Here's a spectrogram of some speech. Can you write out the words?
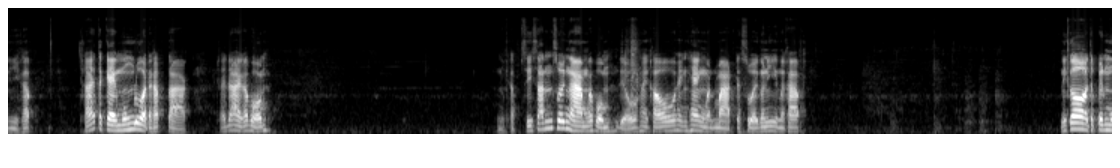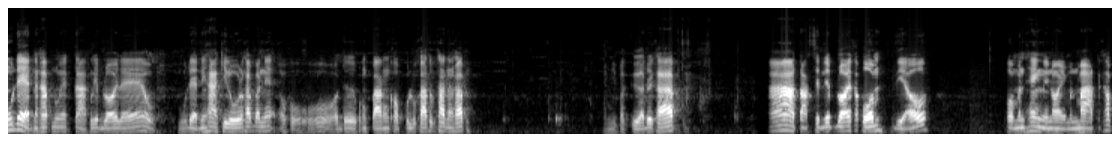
นี่ครับ ใช้ตะแกรงมุ้งลวดนะครับ ตากใช้ได้ครับผม นี่ครับสีสันสวยงามครับผม เดี๋ยวให้เขาแห้งๆหมาดๆจะสวยกว่านี้อีกนะครับ นี่ก็จะเป็นหมูแดดนะครับลุงแอกตากเรียบร้อยแล้ว หมูแดดนี่ห้ากิโลนะครับวันนี้โอ้โหออเดอร์ปังๆ ขอบคุณลูกค้าทุกท่านนะครับ มีปลาเกลือด้วยครับอ่าตากเสร็จเรียบร้อยครับผม เดี๋ยว พอมันแห้งหน่อยๆมันมาดนะครับ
